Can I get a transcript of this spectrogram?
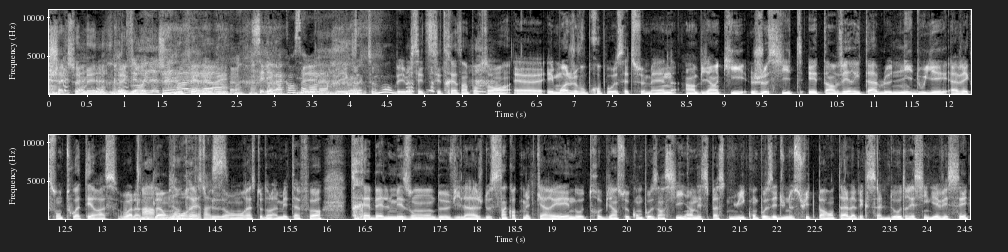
chaque semaine, Grégoire nous fait rêver. C'est les vacances avant l'heure. Exactement, c'est très important. Euh, et moi, je vous propose cette semaine un bien qui, je cite, est un véritable nid douillet avec son toit terrasse. Voilà, donc ah, là, on reste, dans, on reste dans la métaphore. Très belle maison de village de 50 mètres carrés. Notre bien se compose ainsi un espace nuit composé d'une suite parentale avec salle d'eau, dressing et WC,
